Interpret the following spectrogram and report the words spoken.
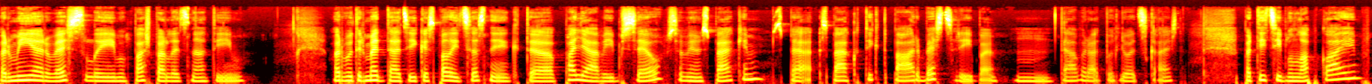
Par mieru, veselību, pašpārliecinātību, Varbūt ir meditācija, kas palīdz sasniegt uh, paļāvību sev, saviem spēkiem, spē, spēku tikt pāri bezcerībai. Mm, tā varētu būt ļoti skaista. Par ticību un labklājību.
